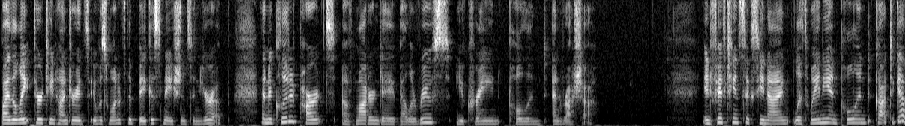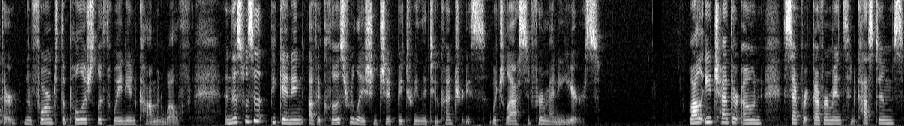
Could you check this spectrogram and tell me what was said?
By the late 1300s, it was one of the biggest nations in Europe and included parts of modern day Belarus, Ukraine, Poland, and Russia. In 1569, Lithuania and Poland got together and formed the Polish Lithuanian Commonwealth, and this was the beginning of a close relationship between the two countries, which lasted for many years. While each had their own separate governments and customs,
